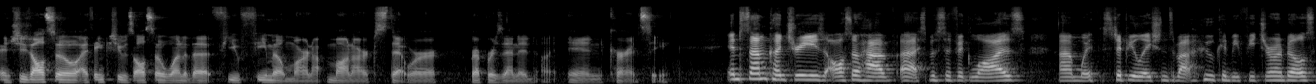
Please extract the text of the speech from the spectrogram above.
And she's also, I think she was also one of the few female monarchs that were represented uh, in currency. In some countries, also have uh, specific laws um, with stipulations about who can be featured on bills.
